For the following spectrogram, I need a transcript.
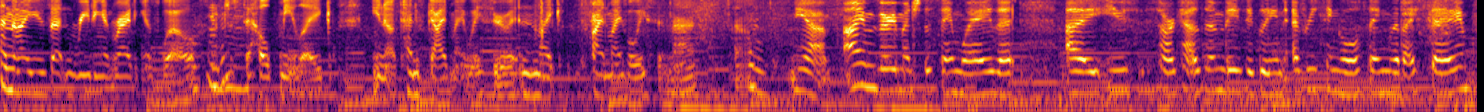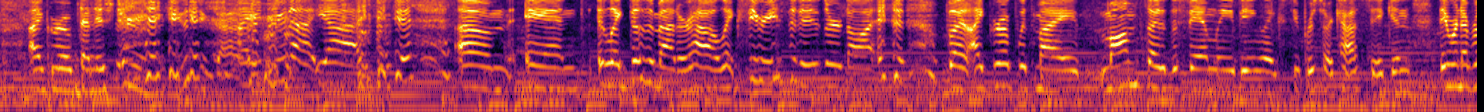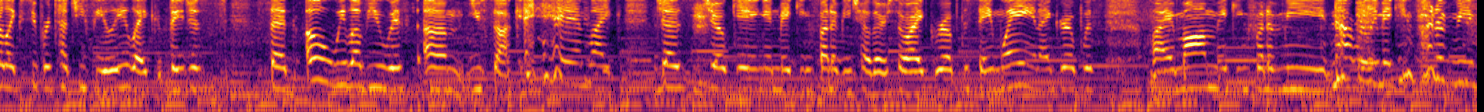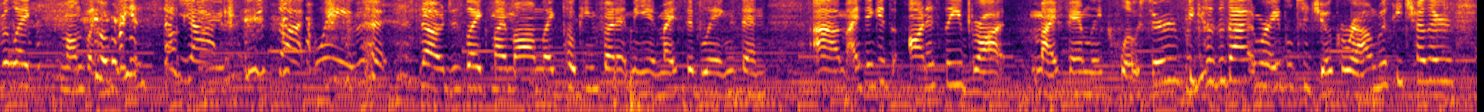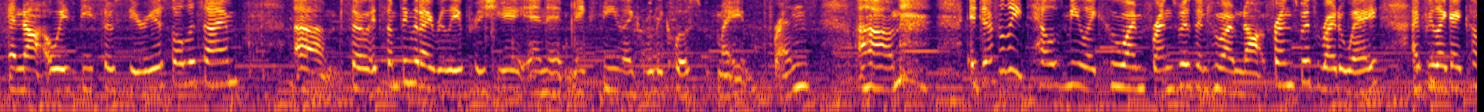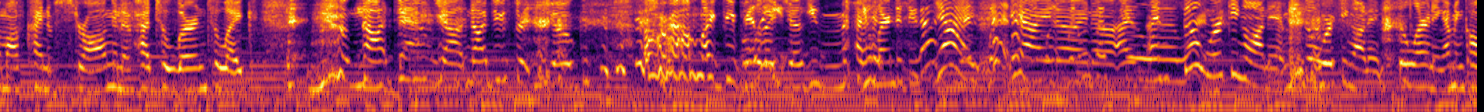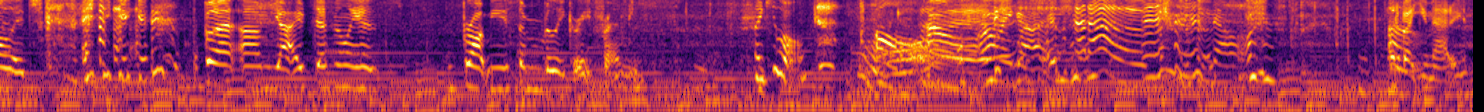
and then I use that in reading and writing as well, mm-hmm. just to help me, like, you know, kind of guide my way through it and, like, find my voice in that. So, hmm. Yeah, I'm very much the same way that I use sarcasm basically in every single thing that I say. I grew up. that is true. You do that. I do that, yeah. um, and like doesn't matter how like serious it is or not. but I grew up with my mom's side of the family being like super sarcastic, and they were never like super touchy feely. Like they just said, "Oh, we love you," with um, "You suck," and like just joking and making fun of each other. So I grew up the same way, and I grew up with my mom making fun of me, not really making fun of me, but like Mom's like, "You freaking suck, yeah, dude." you suck. Wait, no, just like my mom like poking fun at me and my siblings, and um, I think it's honestly brought my family closer because of that, and we're able to joke around with each other and not always be so serious all the time. Um, so it's something that I really appreciate, and it makes me like really close with my friends. Um, it definitely tells me like who I'm friends with and who I'm not friends with right away. I feel like I come off kind of strong, and I've had to learn to like not do yeah not do certain jokes around like people that I just you, met. you learned to do that? Yeah, When? yeah, I When- know, when I was know. skill, I'm, I'm uh, still learned? working on it. I'm still working on it. I'm still learning. I'm in college, but um, yeah, it definitely has brought me some really great friends, like you all. Oh, oh my god! Shut up. no. What about you, Maddie?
